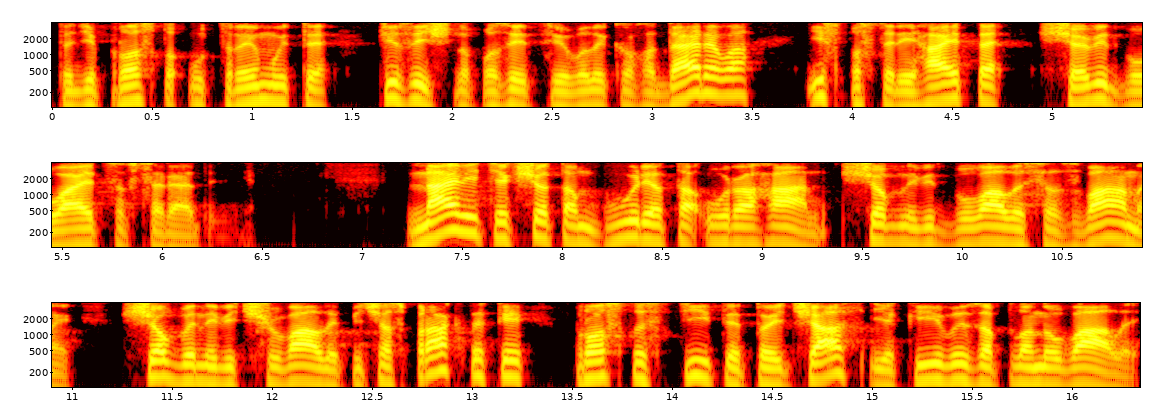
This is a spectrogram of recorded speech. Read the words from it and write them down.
тоді просто утримуйте фізичну позицію великого дерева і спостерігайте, що відбувається всередині. Навіть якщо там буря та ураган, що б не відбувалося з вами, що б ви не відчували під час практики, просто стійте той час, який ви запланували,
